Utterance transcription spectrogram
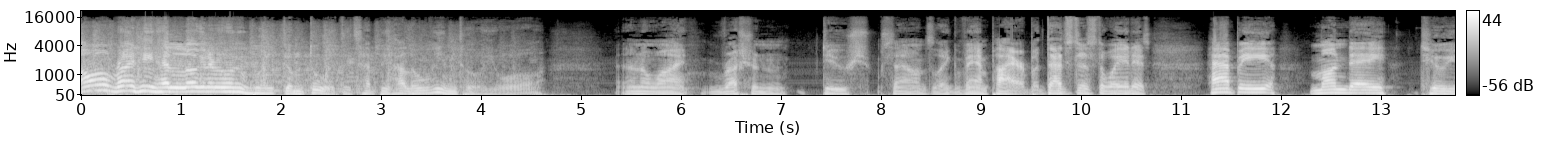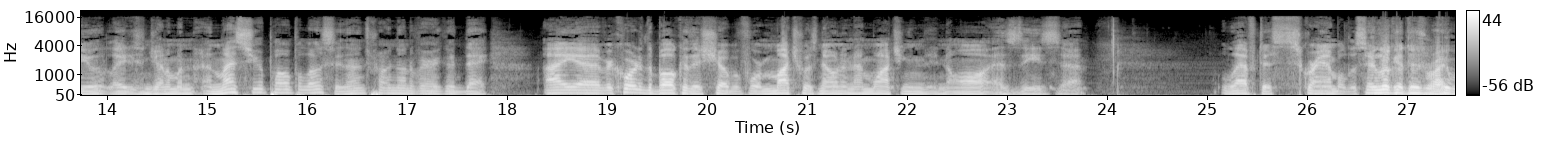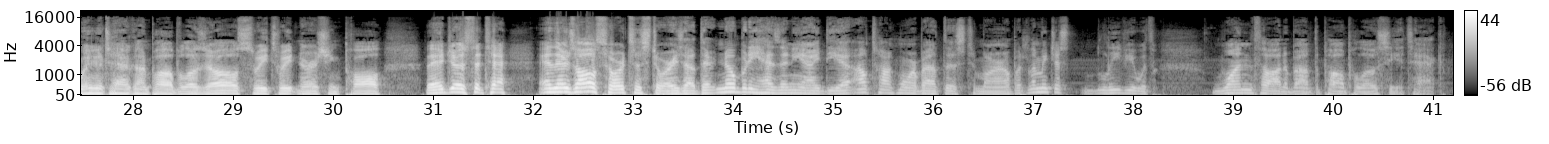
Alrighty, hello again everyone, welcome to it. It's happy Halloween to you all. I don't know why Russian douche sounds like vampire, but that's just the way it is. Happy Monday to you, ladies and gentlemen. Unless you're Paul Pelosi, then it's probably not a very good day. I uh, recorded the bulk of this show before much was known, and I'm watching in awe as these uh, leftists scramble to say, look at this right wing attack on Paul Pelosi. Oh, sweet, sweet, nourishing Paul. They just attack. And there's all sorts of stories out there. Nobody has any idea. I'll talk more about this tomorrow, but let me just leave you with one thought about the Paul Pelosi attack.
